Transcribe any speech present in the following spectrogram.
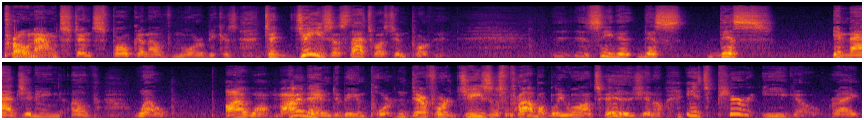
pronounced and spoken of more because to Jesus that's what's important. See, this, this imagining of, well, I want my name to be important, therefore Jesus probably wants his, you know. It's pure ego, right?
